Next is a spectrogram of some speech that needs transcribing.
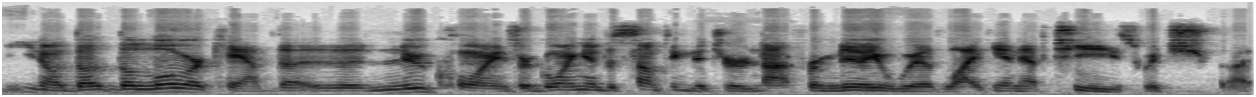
you know the, the lower cap, the, the new coins are going into something that you're not familiar with, like NFTs, which uh,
